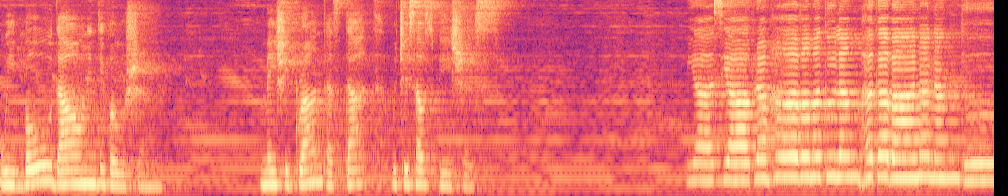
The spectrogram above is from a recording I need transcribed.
we bow down in devotion. May she grant us that which is auspicious. यास्या प्रभावमतुलं भगवाननन्दो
